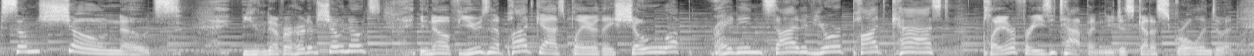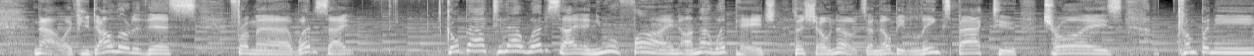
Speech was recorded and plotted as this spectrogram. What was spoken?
some show notes. You've never heard of show notes? You know, if you're using a podcast player, they show up right inside of your podcast player for easy tapping. You just got to scroll into it. Now, if you downloaded this from a website, go back to that website and you will find on that webpage the show notes. And there'll be links back to Troy's company,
